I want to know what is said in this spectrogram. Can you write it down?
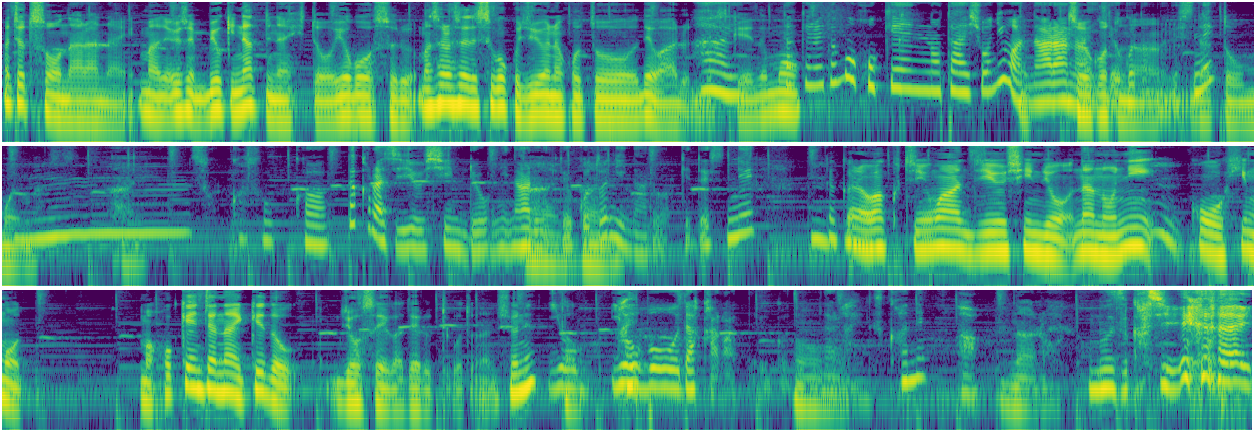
あ、ちょっとそうならない、まあ、要するに病気になってない人を予防する、まあ、それはそれですごく重要なことではあるんですけれども、はい、だけれども保険の対象にはならないということななんんですね。だと思いうます。ーん。そっかそっか。だから自由診療になるはいということになるわけですね。だからワクチンは自由診療なのに、うん。公費も、まあ、保険じゃないけど助成が出るってことなんですよね。よ予防だからということになるんですかね。あ。なるほ難しい。はい、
